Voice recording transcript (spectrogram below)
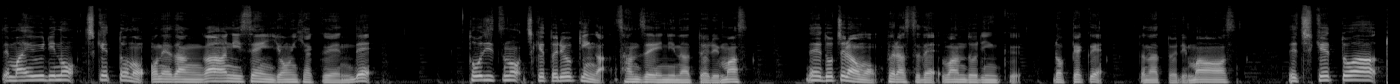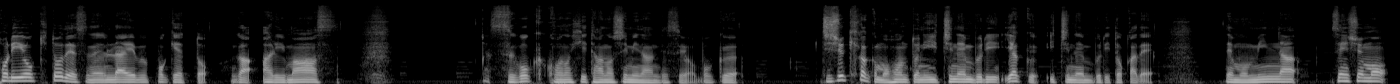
で前売りのチケットのお値段が2400円で当日のチケット料金が3000円になっております。でどちらもプラスでワンドリンク600円となっております。でチケットは取り置きとですねライブポケットがあります。すごくこの日楽しみなんですよ。僕自主企画も本当に1年ぶり約1年ぶりとかで。でもみんな先週も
